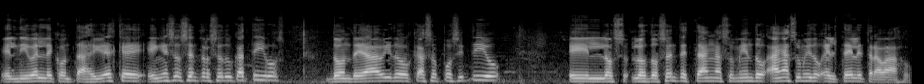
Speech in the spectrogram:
el nivel de contagio. Y es que en esos centros educativos donde ha habido casos positivos, eh, los, docentes están asumiendo, han asumido el teletrabajo.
